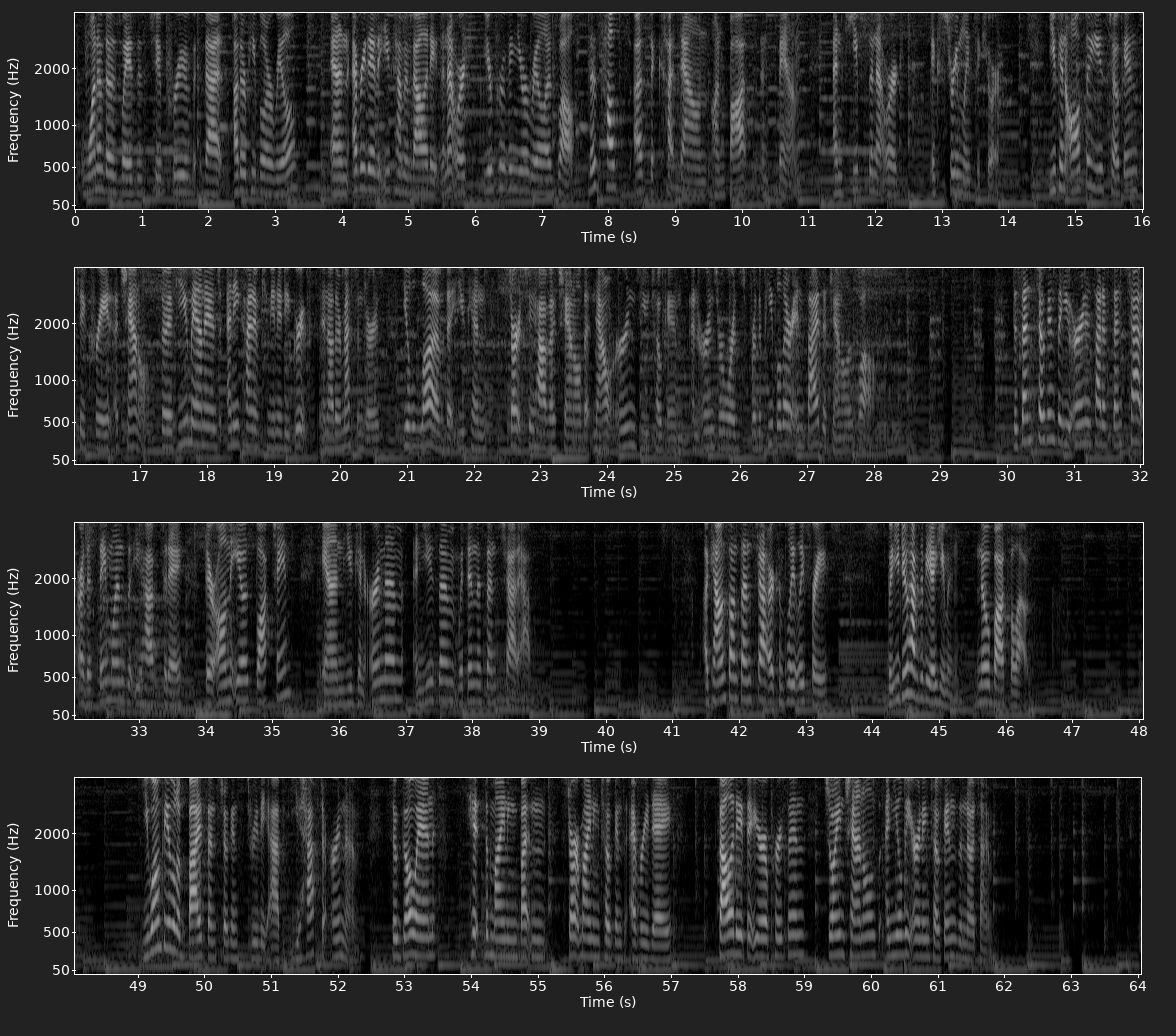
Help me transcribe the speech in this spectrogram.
One of those ways is to prove that other people are real and every day that you come and validate the network, you're proving you're real as well. This helps us to cut down on bots and spam and keeps the network extremely secure. You can also use tokens to create a channel. So if you manage any kind of community groups in other messengers, you'll love that you can start to have a channel that now earns you tokens and earns rewards for the people that are inside the channel as well. The Sense tokens that you earn inside of SenseChat are the same ones that you have today. They're on the EOS blockchain, and you can earn them and use them within the SenseChat app. Accounts on SenseChat are completely free, but you do have to be a human. No bots allowed. You won't be able to buy Sense tokens through the app. You have to earn them. So go in, hit the mining button, start mining tokens every day, validate that you're a person, join channels, and you'll be earning tokens in no time.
